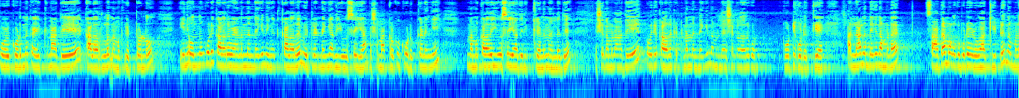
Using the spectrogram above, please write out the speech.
കോഴിക്കോട് നിന്ന് കഴിക്കുന്ന അതേ കളറിൽ നമുക്ക് കിട്ടുള്ളൂ. ഇനി ഒന്നും കൂടി കളർ വേണമെന്നുണ്ടെങ്കിൽ നിങ്ങൾക്ക് കളറ് വീട്ടിലുണ്ടെങ്കിൽ അത് യൂസ് ചെയ്യാം. പക്ഷെ മക്കൾക്ക് കൊടുക്കണമെങ്കിൽ നമുക്ക് കളർ യൂസ് ചെയ്യാതിരിക്കുകയാണ് നല്ലത്. പക്ഷെ നമ്മൾ അതേ ഒരു കളർ കിട്ടണം എന്നുണ്ടെങ്കിൽ നമ്മൾ ലേശം കളർ കൂട്ടി കൊടുക്കുക അല്ലാന്നുണ്ടെങ്കിൽ നമ്മുടെ സാധാ മുളക് പൊടി ഒഴിവാക്കിയിട്ട് നമ്മൾ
